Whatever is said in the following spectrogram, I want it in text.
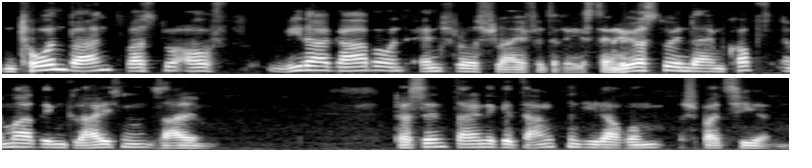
Ein Tonband, was du auf Wiedergabe und Endlosschleife drehst, dann hörst du in deinem Kopf immer den gleichen Salm. Das sind deine Gedanken, die darum spazieren.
